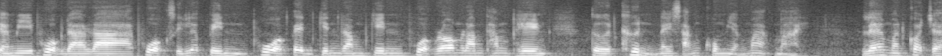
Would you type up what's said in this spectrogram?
จะมีพวกดารา พวกศิลปิน พวกเต้นกินรำกิน พวกร้องรำทำเพลง เกิดขึ้นในสังคมอย่างมากมาย แล้วมันก็จะ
